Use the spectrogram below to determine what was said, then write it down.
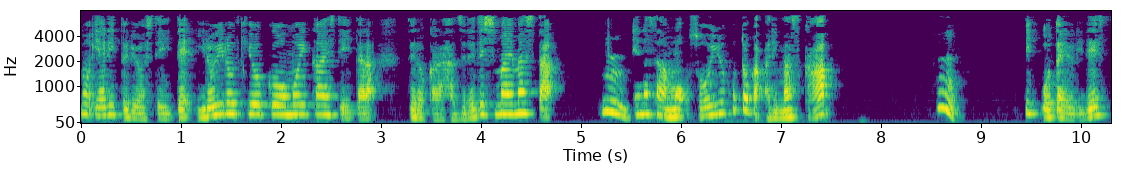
のやり取りをしていて、いろいろ記憶を思い返していたら、ゼロから外れてしまいました。うん、えなさんもそういうことがありますか？うん。ってお便りです。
